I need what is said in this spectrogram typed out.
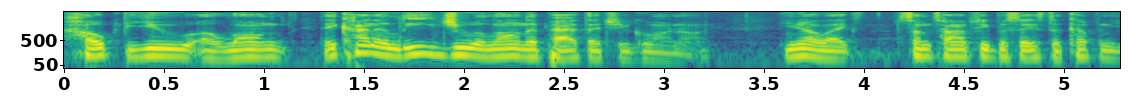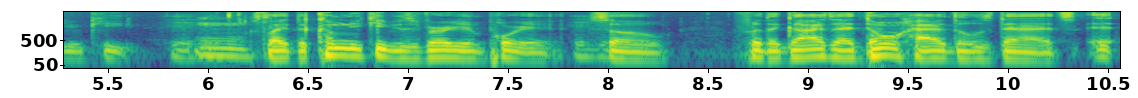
help you along. They kind of lead you along the path that you're going on. You know, like sometimes people say it's the company you keep. Mm-hmm. It's like the company you keep is very important. Mm-hmm. So for the guys that don't have those dads, it,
